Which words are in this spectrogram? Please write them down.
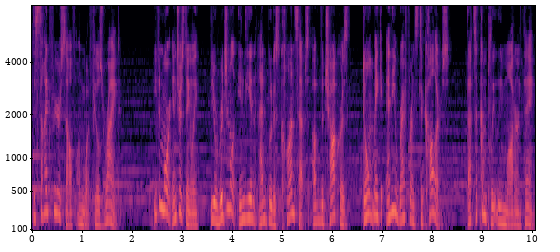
decide for yourself on what feels right. Even more interestingly, the original Indian and Buddhist concepts of the chakras don't make any reference to colors. That's a completely modern thing.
